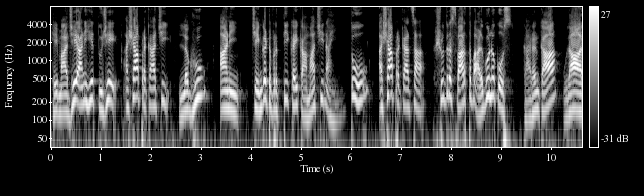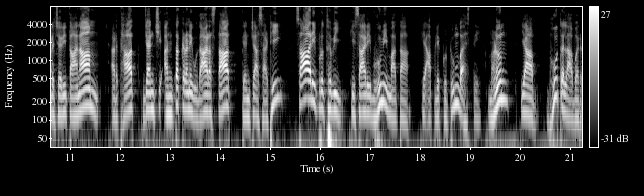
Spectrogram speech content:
हे माझे आणि हे तुझे अशा प्रकारची लघु आणि चेंगट वृत्ती काही कामाची नाही. तू अशा प्रकारचा क्षुद्र स्वार्थ बाळगू नकोस. कारण का? उदार चरितानाम अर्थात ज्यांची अंतकरणे उदार असतात त्यांच्यासाठी सारी पृथ्वी ही सारी भूमी माता हे आपले कुटुंब असते. म्हणून या भूतलावर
